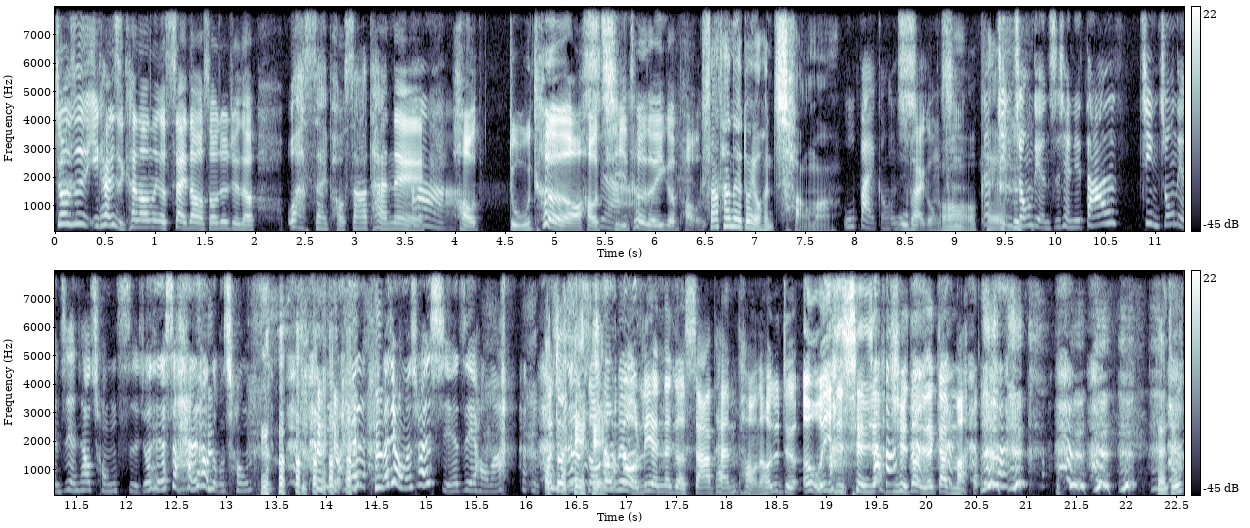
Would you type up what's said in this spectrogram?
就是一开始看到那个赛道的时候，就觉得哇塞，跑沙滩呢，好。独特哦，好奇特的一个跑。沙滩那段有很长吗？五百公尺。五百公尺。哦，OK。进终点之前，你大家进终点之前是要冲刺，就是在沙滩上怎么冲刺？而且我们穿鞋子也好吗？而且那时候都没有练那个沙滩跑，然后就觉得，呃，我一直陷下去，到底在干嘛？感觉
